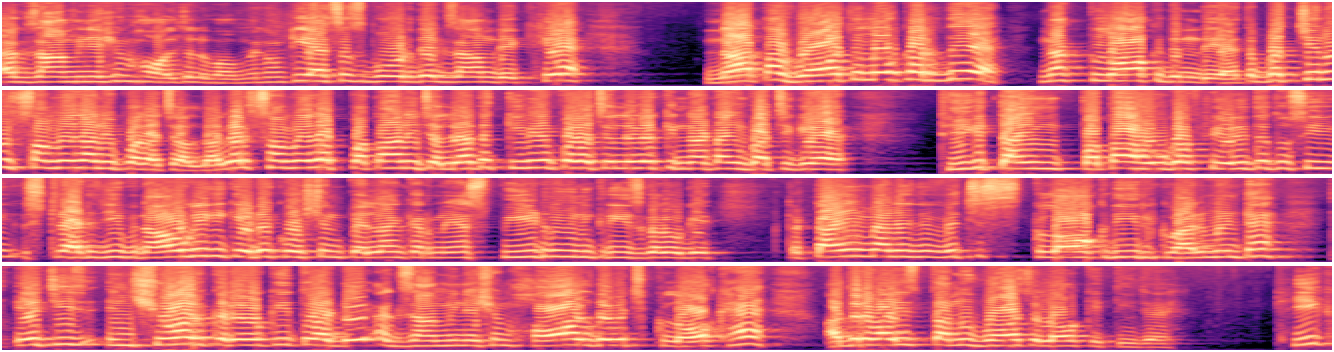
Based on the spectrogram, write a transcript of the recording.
ਐਗਜ਼ਾਮੀਨੇਸ਼ਨ ਹਾਲ ਚ ਲਵਾਓ। ਮੈਂ ਕਿਉਂਕਿ ਐਸਐਸ ਬੋਰਡ ਦੇ ਐਗਜ਼ਾਮ ਦੇਖੇ ਆ, ਨਾ ਤਾਂ ਵਾਚ ਲੋ ਕਰਦੇ ਆ ਨਾ ਕਲੌਕ ਦਿੰਦੇ ਆ ਤਾਂ ਬੱਚੇ ਨੂੰ ਸਮੇਂ ਦਾ ਨਹੀਂ ਪਤਾ ਚੱਲਦਾ। ਅਗਰ ਸਮੇਂ ਦਾ ਪਤਾ ਨਹੀਂ ਚੱਲਿਆ ਤਾਂ ਕਿਵੇਂ ਪਤਾ ਚੱਲੇਗਾ ਕਿੰਨਾ ਟਾਈਮ ਬਚ ਗਿਆ ਠੀਕ ਹੈ ਟਾਈਮ ਪਤਾ ਹੋਊਗਾ। ਫਿਰ ਹੀ ਤਾਂ ਤੁਸੀਂ ਸਟ੍ਰੈਟਜੀ ਬਣਾਓਗੇ ਕਿ ਕਿਹੜੇ ਕੁਐਸਚਨ ਪਹਿਲਾਂ ਕਰਨੇ ਆ ਸਪੀਡ ਨੂੰ ਇਨਕਰੀਜ਼ ਕਰੋਗੇ। ਤਾਂ ਟਾਈਮ ਮੈਨੇਜ ਵਿੱਚ ਕਲੌਕ ਦੀ ਰਿਕੁਆਇਰਮੈਂਟ ਹੈ। ਇਹ ਚੀਜ਼ ਇਨਸ਼ੋਰ ਕਰਿਓ ਕਿ ਤੁਹਾਡੇ ਐਗਜ਼ਾਮੀਨੇਸ਼ਨ ਹਾਲ ਦੇ ਵਿੱਚ ਕਲੌਕ ਹੈ। ਅਦਰਵਾਈਜ਼ ਤੁਹਾਨੂੰ ਵਾਚ ਅਲਾਉ ਕੀਤੀ ਜਾਏ। ਠੀਕ?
